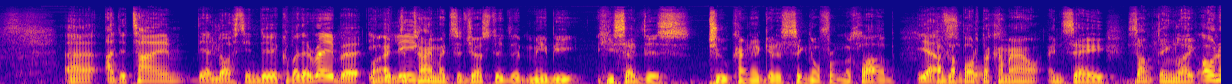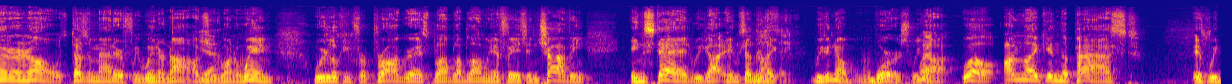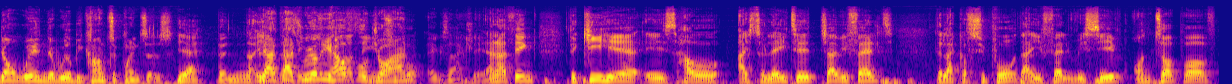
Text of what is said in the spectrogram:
Uh, at the time, they had lost in the Copa del Rey, but in Well, at league, the time, I'd suggested that maybe he said this to kind of get a signal from the club. Yeah, Have Laporta come out and say something like, "Oh no, no, no! It doesn't matter if we win or not. Obviously, Yeah. we want to win. We're looking for progress. Blah blah blah. We have faith in Xavi." Instead, we got him something like Nothing. we no worse. We got well, unlike in the past, if we don't win, there will be consequences. Yeah, but no, yeah, That- that's really helpful, Joan. Exactly, and I think the key here is how isolated Xavi felt, the lack of support that he felt received, on top of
